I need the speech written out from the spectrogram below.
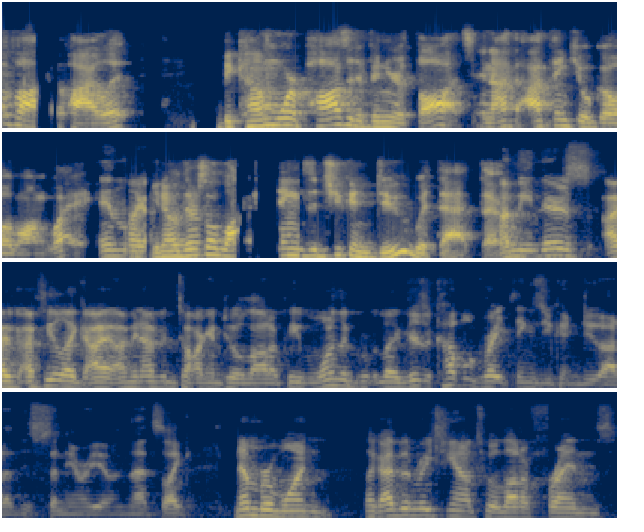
off autopilot, become more positive in your thoughts, and I, I think you'll go a long way. And like you know, there's a lot of things that you can do with that though. I mean, there's I, I feel like I I mean I've been talking to a lot of people. One of the like there's a couple great things you can do out of this scenario, and that's like number one like I've been reaching out to a lot of friends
